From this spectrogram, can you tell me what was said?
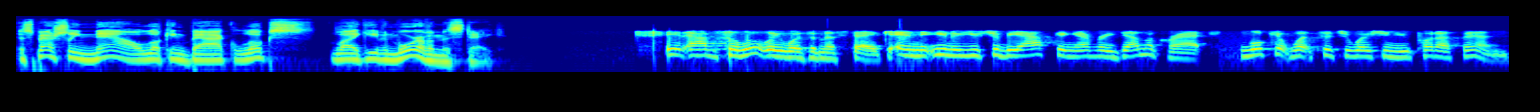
especially now looking back, looks like even more of a mistake. It absolutely was a mistake. And, you know, you should be asking every Democrat, look at what situation you put us in.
